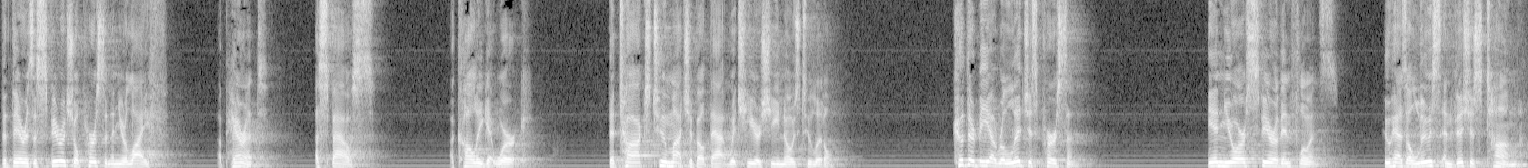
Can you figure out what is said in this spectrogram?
that there is a spiritual person in your life a parent, a spouse, a colleague at work that talks too much about that which he or she knows too little? Could there be a religious person in your sphere of influence who has a loose and vicious tongue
